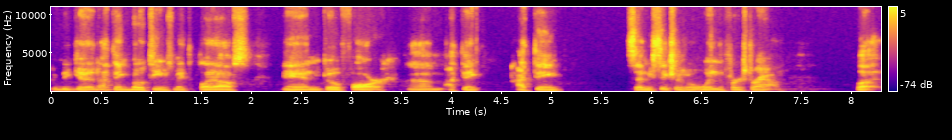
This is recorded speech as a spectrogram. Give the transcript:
it'll be good. I think both teams make the playoffs and go far. Um, I think I think 76ers will win the first round. But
